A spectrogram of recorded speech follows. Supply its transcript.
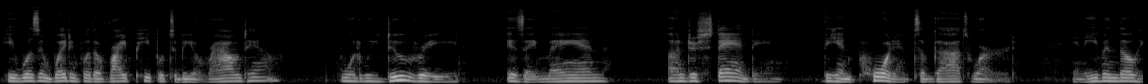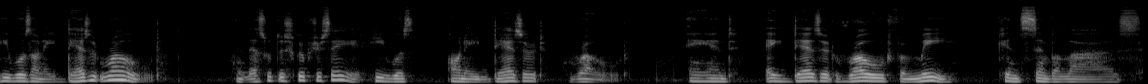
He wasn't waiting for the right people to be around him. What we do read is a man understanding the importance of God's Word. And even though he was on a desert road, and that's what the scripture said, he was on a desert road. And a desert road for me can symbolize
